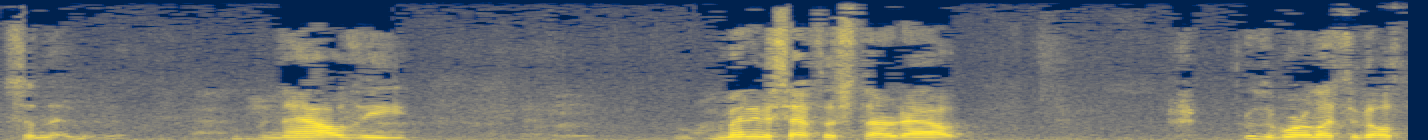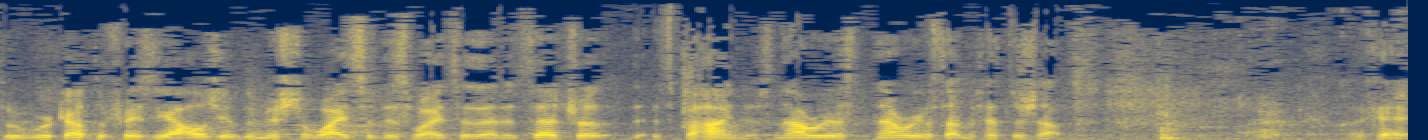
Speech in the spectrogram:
So now the many of us have to start out. The world likes to go through, work out the phraseology of the Mishnah, why it said this, why it said that, etc. It's behind us. Now we're now we're going to start with Heta Shabbos. Okay.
